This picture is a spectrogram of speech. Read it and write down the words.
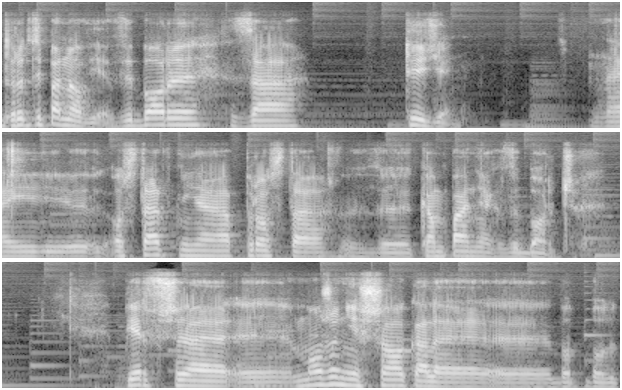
drodzy panowie, wybory za tydzień. Naj... Ostatnia prosta w kampaniach wyborczych. Pierwsze, y, może nie szok, ale y, bo, bo,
